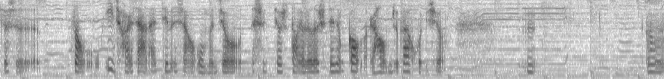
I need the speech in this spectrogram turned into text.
就是走一圈下来，基本上我们就是就是导游留的时间就够了，然后我们就该回去了。嗯嗯，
